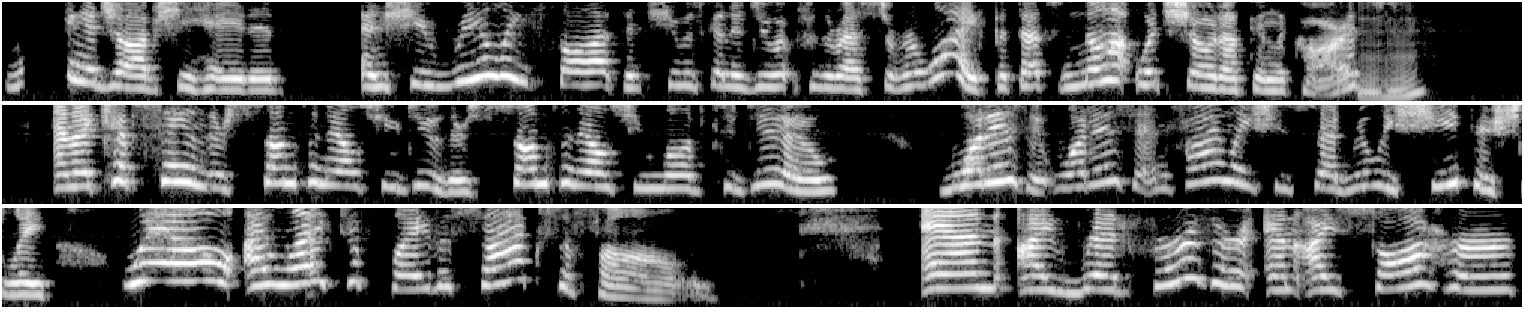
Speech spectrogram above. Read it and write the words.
Working a job she hated and she really thought that she was going to do it for the rest of her life, but that's not what showed up in the cards. Mm-hmm. And I kept saying, There's something else you do. There's something else you love to do. What is it? What is it? And finally, she said, really sheepishly, Well, I like to play the saxophone. And I read further and I saw her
